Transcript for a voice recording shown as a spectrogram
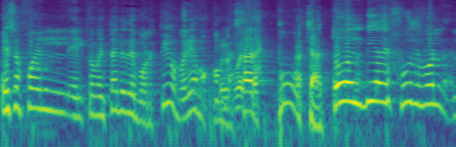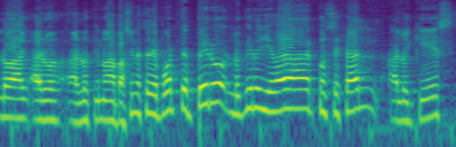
Eso fue el, el comentario deportivo, podríamos conversar pucha, todo el día de fútbol lo- a, a lo, a lo que nos apasiona este deporte, pero lo quiero llevar, concejal, a lo que es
